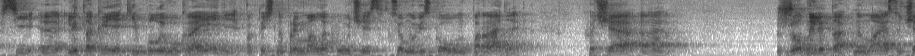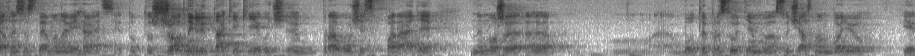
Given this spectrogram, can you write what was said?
всі е, літаки, які були в Україні, фактично приймали участь в цьому військовому параді. Хоча е, жодний літак не має сучасної системи навігації. Тобто жодний літак, який брав участь в параді, не може бути присутнім в сучасному бою і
